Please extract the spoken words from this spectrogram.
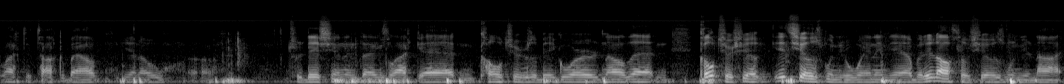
like to talk about, you know, uh, tradition and things like that, and culture is a big word and all that. And culture show it shows when you're winning, yeah, but it also shows when you're not.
